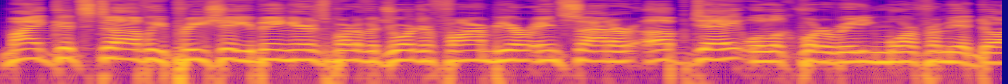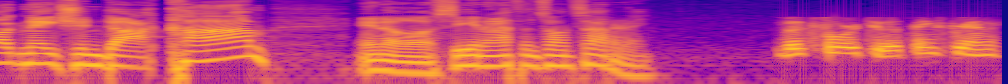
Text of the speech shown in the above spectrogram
Mike, good stuff. We appreciate you being here as part of a Georgia Farm Bureau Insider Update. We'll look forward to reading more from you at dawgnation.com. And I'll uh, see you in Athens on Saturday. Look forward to it. Thanks, Brandon.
